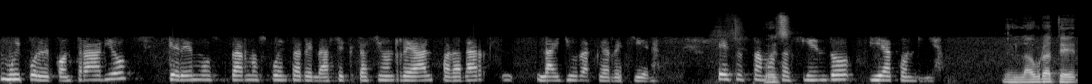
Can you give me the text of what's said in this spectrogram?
muy por el contrario, queremos darnos cuenta de la afectación real para dar la ayuda que requiera. Eso estamos pues haciendo día con día. Laura, te,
